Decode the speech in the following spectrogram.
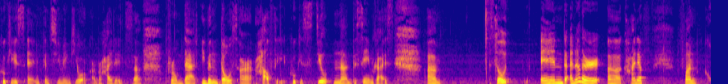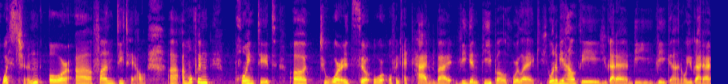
cookies and consuming your carbohydrates uh, from that. Even those are healthy cookies, still not the same, guys. Um, so, and another uh, kind of fun question or uh, fun detail. Uh, I'm often pointed uh, towards or often attacked by vegan people who are like, if you want to be healthy, you gotta be vegan or you gotta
